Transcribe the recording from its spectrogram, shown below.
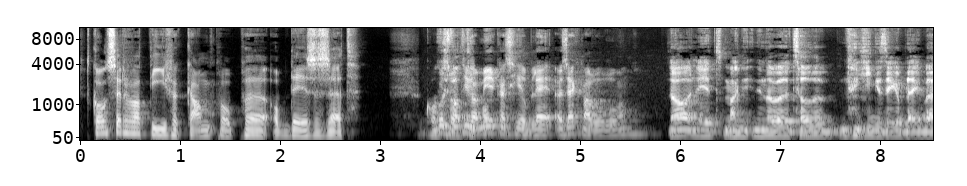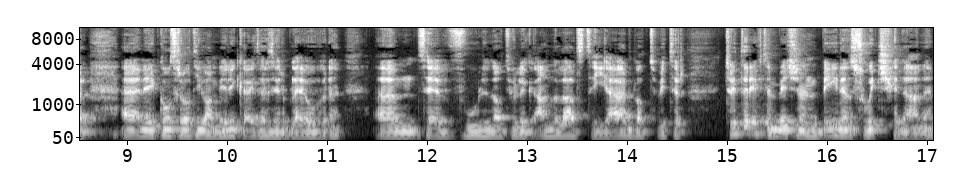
het conservatieve kamp op, op deze zet? Conservatief Amerika is heel blij. Eh, zeg maar, Roman. Nou, nee, het maakt niet dat we hetzelfde gingen zeggen, blijkbaar. Uh, nee, conservatief Amerika is daar zeer blij over. Hè. Um, zij voelen natuurlijk aan de laatste jaren dat Twitter... Twitter heeft een beetje een bait and switch gedaan. Hè.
